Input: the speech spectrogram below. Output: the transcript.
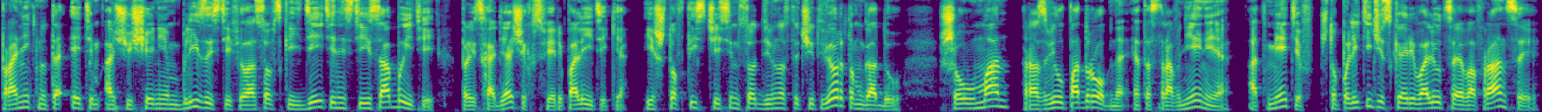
проникнута этим ощущением близости философской деятельности и событий, происходящих в сфере политики, и что в 1794 году Шоуман развил подробно это сравнение, отметив, что политическая революция во Франции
